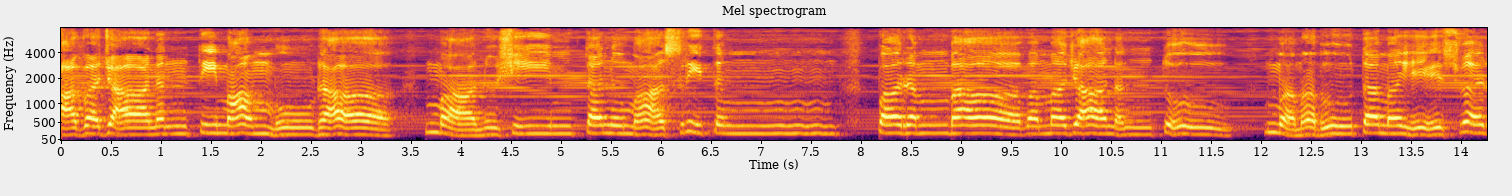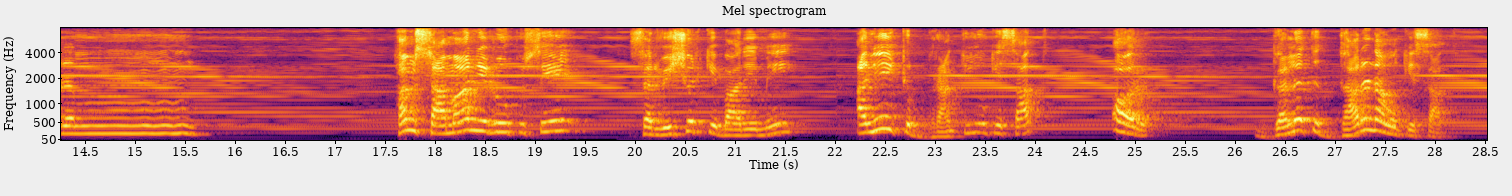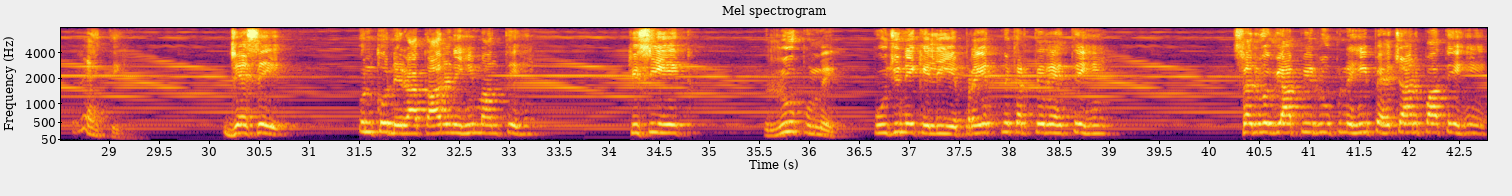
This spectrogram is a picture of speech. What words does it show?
अवजानन्ति माँ मूढा मानुषीं तनुमाश्रितं परं भावमजानन्तु मम भूतमहेश्वरम्। हम सामान्य रूप से सर्वेश्वर के बारे में अनेक भ्रांतियों के साथ और गलत धारणाओं के साथ रहते हैं। जैसे उनको निराकार नहीं मानते हैं। किसी एक रूप में पूजने के लिए प्रयत्न करते रहते हैं। सर्वव्यापी रूप नहीं पहचान पाते हैं।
